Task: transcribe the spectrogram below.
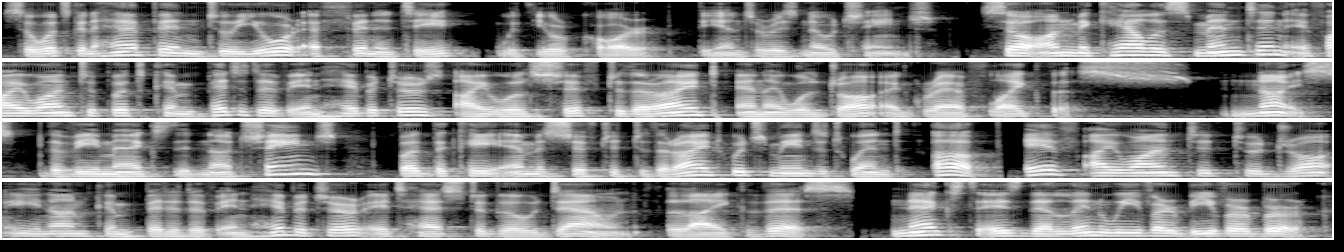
So what's going to happen to your affinity with your car? The answer is no change. So on Michaelis-Menten, if I want to put competitive inhibitors, I will shift to the right and I will draw a graph like this. Nice. The Vmax did not change but the Km is shifted to the right, which means it went up. If I wanted to draw a non-competitive inhibitor, it has to go down, like this. Next is the Lineweaver-Beaver-Burke.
